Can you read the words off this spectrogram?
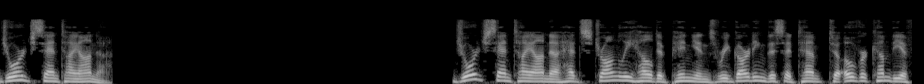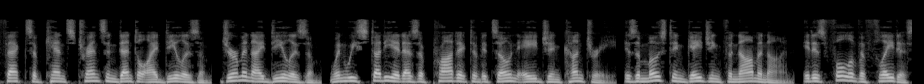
George Santayana George Santayana had strongly held opinions regarding this attempt to overcome the effects of Kant's transcendental idealism. German idealism, when we study it as a product of its own age and country, is a most engaging phenomenon. It is full of afflatus,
